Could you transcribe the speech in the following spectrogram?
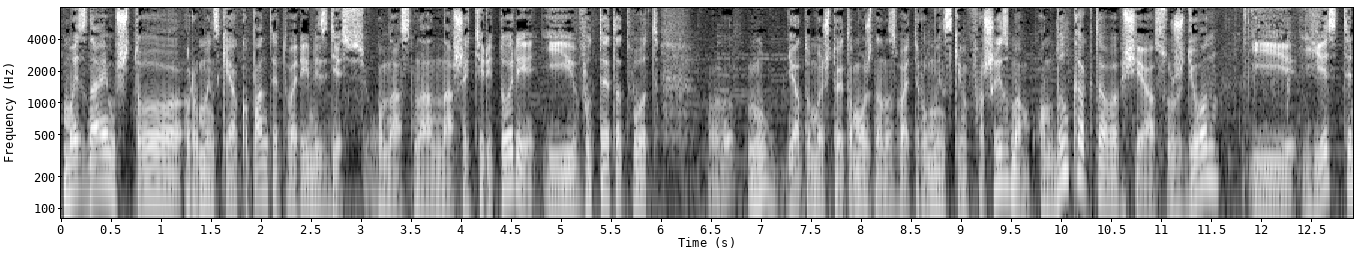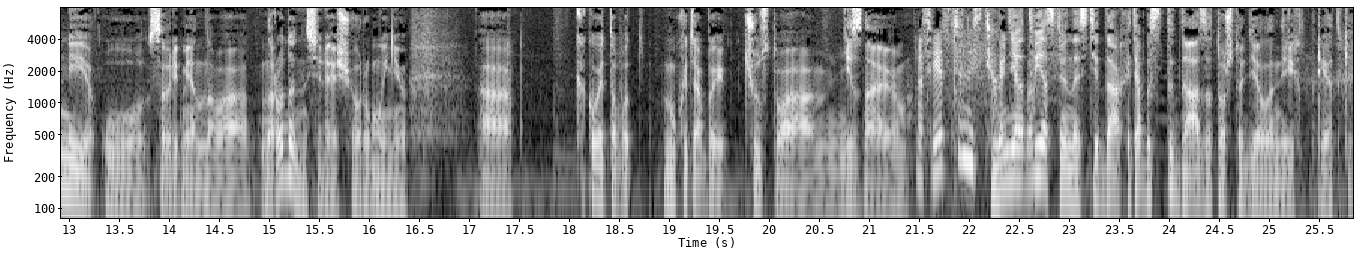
Мы знаем, что румынские оккупанты творили здесь, у нас, на нашей территории. И вот этот вот ну, я думаю, что это можно назвать румынским фашизмом, он был как-то вообще осужден? И есть ли у современного народа, населяющего Румынию, а, какое-то вот, ну, хотя бы чувство, не знаю... Ответственности Ну, хотя не бы? ответственности, да, хотя бы стыда за то, что делали их предки.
